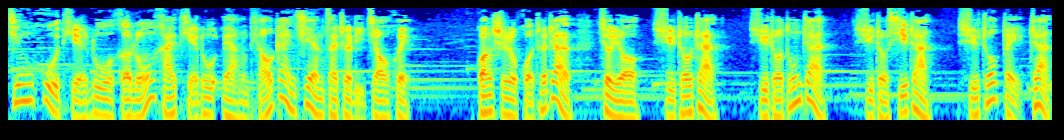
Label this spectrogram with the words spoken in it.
京沪铁路和陇海铁路两条干线在这里交汇。光是火车站就有徐州站、徐州东站、徐州西站、徐州北站。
